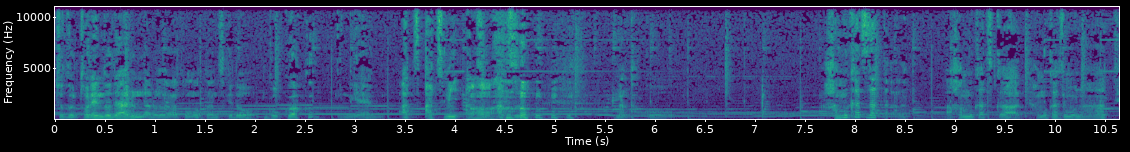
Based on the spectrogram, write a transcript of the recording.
ちょっとトレンドであるんだろうなと思ったんですけど。極悪いや厚厚み厚あ厚。なんかこうハムカツだったかな。あハムカツか。ハムカツもなーって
